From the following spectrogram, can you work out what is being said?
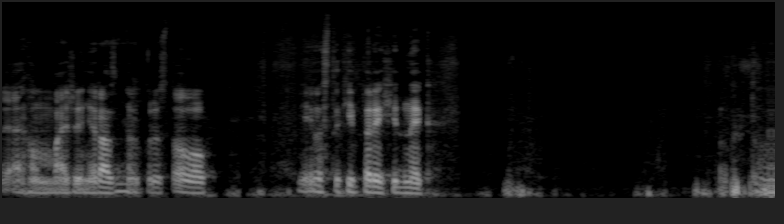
Я його майже ні разу не використовував. І ось такий перехідник. Тобто,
